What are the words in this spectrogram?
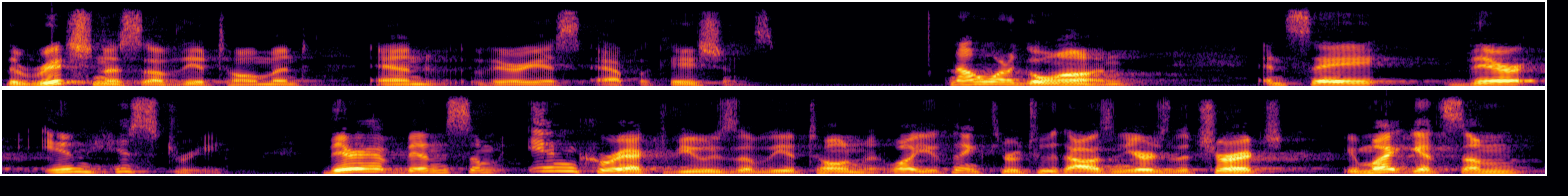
the richness of the atonement and various applications. Now, I want to go on and say there, in history, there have been some incorrect views of the atonement. Well, you think through 2,000 years of the church, you might get some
